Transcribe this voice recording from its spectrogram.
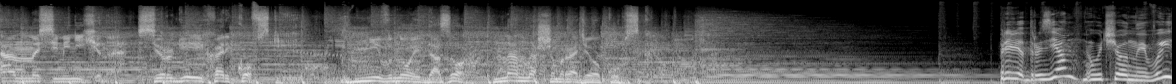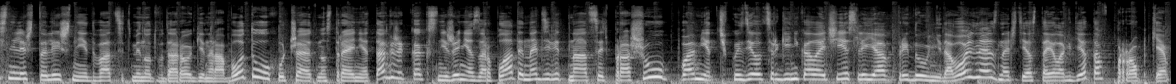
Анна Семенихина, Сергей Харьковский. Дневной дозор на нашем Радио Курск. Привет, друзья! Ученые выяснили, что лишние 20 минут в дороге на работу ухудшают настроение так же, как снижение зарплаты на 19. Прошу пометочку сделать, Сергей Николаевич. Если я приду недовольная, значит, я стояла где-то в пробке.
